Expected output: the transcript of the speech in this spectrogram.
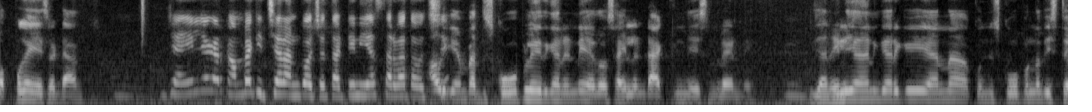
గొప్పగా చేశాడు డాన్స్ జైన్లియా గారు కంబ్యాక్ ఇచ్చారు అనుకోవచ్చు. థర్టీన్ ఇయర్స్ తర్వాత వచ్చి. ఆవిడకి ఏం పెద్ద స్కోప్ లేదు కానండి. ఏదో సైలెంట్ యాక్టింగ్ చేసిందిలే అండి జనీలియాన్ గారికి ఏమన్నా కొంచెం స్కోప్ ఉన్నది ఇస్తే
